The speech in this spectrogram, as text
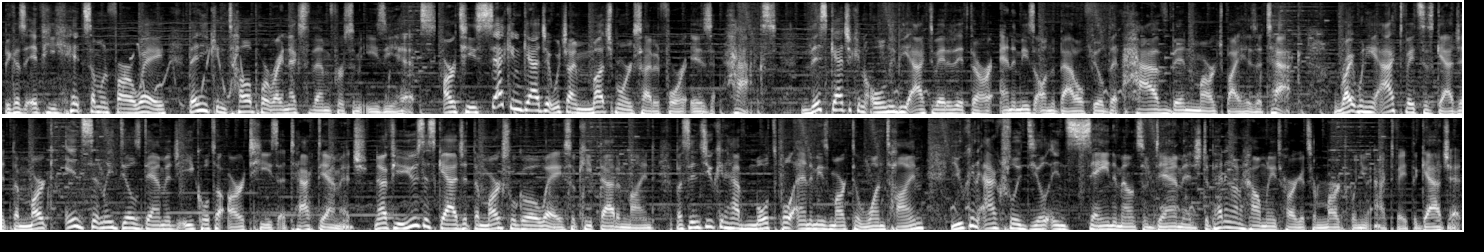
because if he hits someone far away, then he can teleport right next to them for some easy hits. RT's second gadget, which I'm much more excited for, is Hacks. This gadget can only be activated if there are enemies on the battlefield that have been marked by his attack. Right when he activates this gadget, the mark instantly deals damage equal to RT's attack damage. Now, if you use this gadget, the marks will go away, so keep that in mind. But since you can have multiple enemies marked at one time, you can actually deal insane amounts of damage, depending on how many targets are marked when you activate the gadget.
